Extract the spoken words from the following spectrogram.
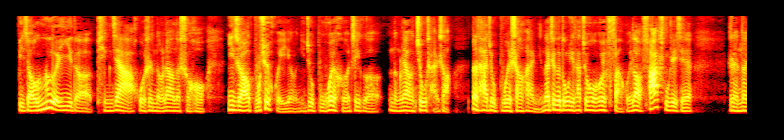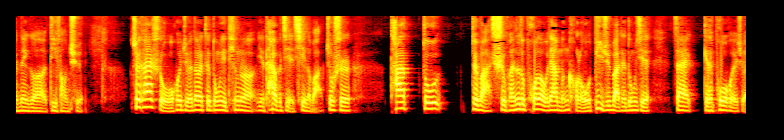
比较恶意的评价或是能量的时候，你只要不去回应，你就不会和这个能量纠缠上，那他就不会伤害你。那这个东西它最后会返回到发出这些人的那个地方去。最开始我会觉得这东西听着也太不解气了吧，就是他都对吧，屎盆子都泼到我家门口了，我必须把这东西再给它泼回去。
